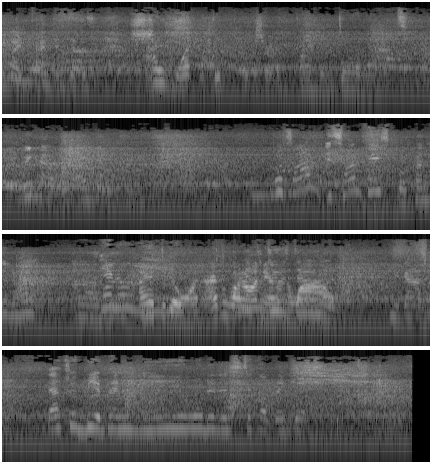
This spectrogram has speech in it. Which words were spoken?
I want a good picture of Brendan doing that. We have it. I'll get it to you. What's on? It's on Facebook under the. mo- Uh, the I have to go on there. I haven't gone on there in a while. You got it. That would be a pen. You wanted to stick up like this.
